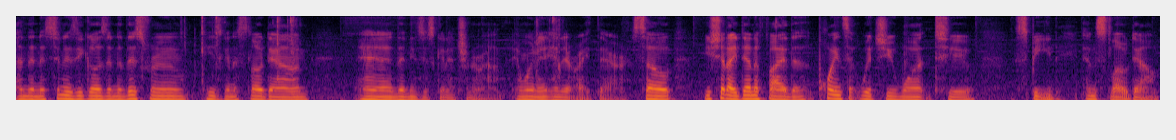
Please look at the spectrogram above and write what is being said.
And then as soon as he goes into this room, he's going to slow down. And then he's just going to turn around. And we're going to end it right there. So you should identify the points at which you want to speed and slow down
